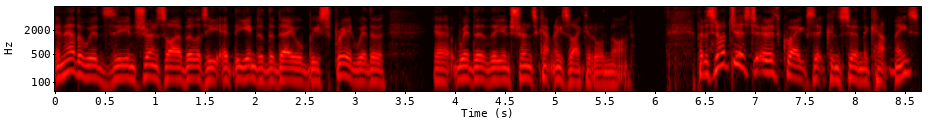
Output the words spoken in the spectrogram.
In other words, the insurance liability at the end of the day will be spread whether, uh, whether the insurance companies like it or not. But it's not just earthquakes that concern the companies,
